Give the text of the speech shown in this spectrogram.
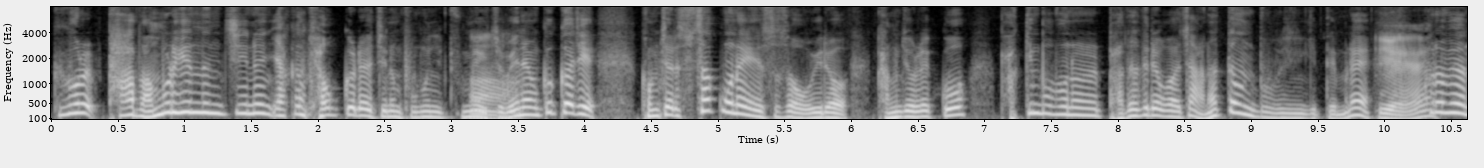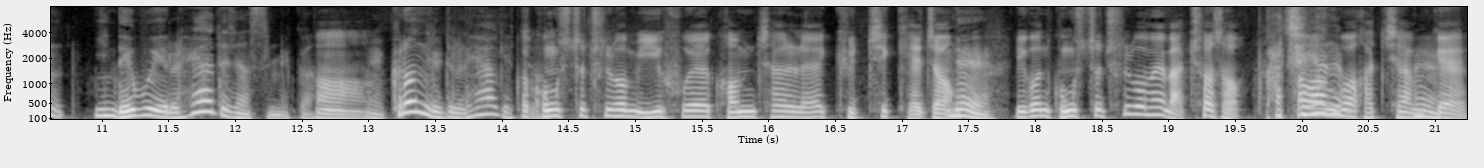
그걸 다 마무리했는지는 약간 갸웃거려지는 부분이 분명히 있죠. 어. 왜냐하면 끝까지 검찰의 수사권에 있어서 오히려 강조를 했고 바뀐 부분을 받아들여고 하지 않았던 부분이기 때문에 예. 그러면 이 내부 일을 해야 되지 않습니까? 어. 네, 그런 일들을 해야겠죠. 그 공수처 출범 이후에 검찰 내 규칙 개정 네, 이건 공수처 출범에 맞춰서 같이 상황과. 같이 함께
